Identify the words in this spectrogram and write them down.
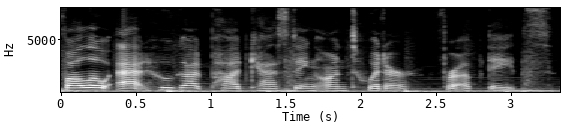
Follow at Who Got Podcasting on Twitter for updates.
